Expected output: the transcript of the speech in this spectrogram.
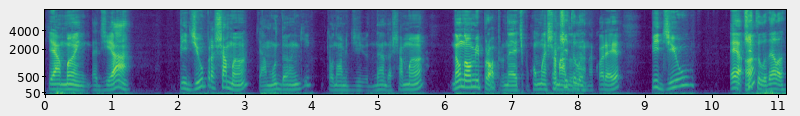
que é a mãe da Dia, pediu pra Xamã, que é a Mudang, que é o nome de, né, da Xamã, não nome próprio, né? Tipo, como é chamado na, na Coreia, pediu. É, o título dela?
